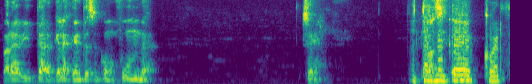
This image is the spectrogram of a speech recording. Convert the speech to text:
para evitar que la gente se confunda. Sí. Totalmente de acuerdo.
